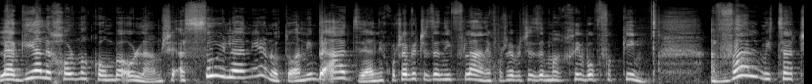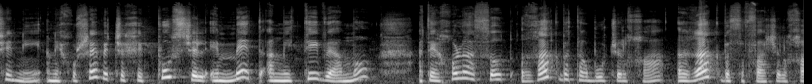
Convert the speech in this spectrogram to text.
להגיע לכל מקום בעולם שעשוי לעניין אותו. אני בעד זה, אני חושבת שזה נפלא, אני חושבת שזה מרחיב אופקים. אבל מצד שני, אני חושבת שחיפוש של אמת אמיתי ועמוק, אתה יכול לעשות רק בתרבות שלך, רק בשפה שלך,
